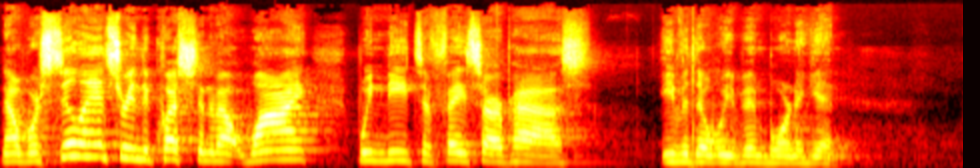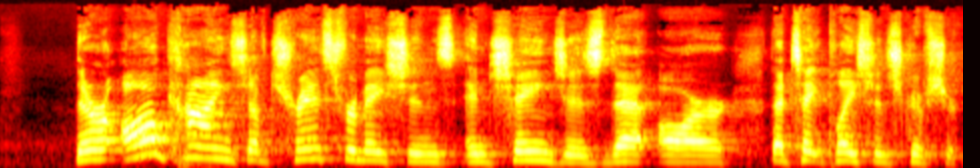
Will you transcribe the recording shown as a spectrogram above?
Now, we're still answering the question about why we need to face our past, even though we've been born again. There are all kinds of transformations and changes that are that take place in Scripture.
